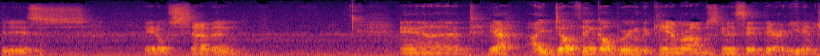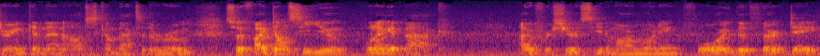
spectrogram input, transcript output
It is 8.07. And yeah, I don't think I'll bring the camera. I'm just gonna sit there, eat and drink, and then I'll just come back to the room. So if I don't see you when I get back, I will for sure see you tomorrow morning for the third day.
